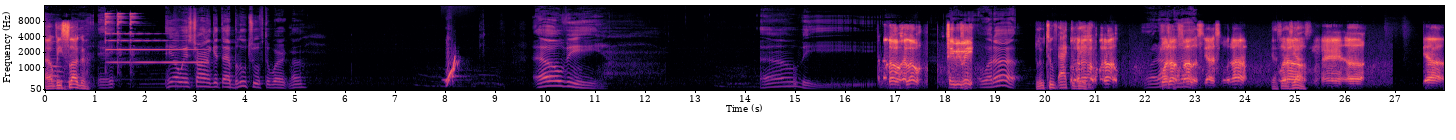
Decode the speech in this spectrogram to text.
LV Slugger. He always trying to get that Bluetooth to work, man. LV. LV. Hello, hello. TBV. What up? Bluetooth What activated. up? What up? What What up, fellas? Yes, what up? Yes, What yes, up, yes. man? Uh, yeah,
